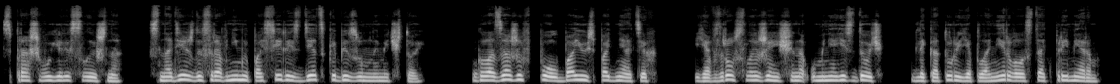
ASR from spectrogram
Спрашиваю еле слышно, с надеждой сравнимой по силе с детской безумной мечтой. Глаза же в пол, боюсь поднять их. Я взрослая женщина, у меня есть дочь, для которой я планировала стать примером.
